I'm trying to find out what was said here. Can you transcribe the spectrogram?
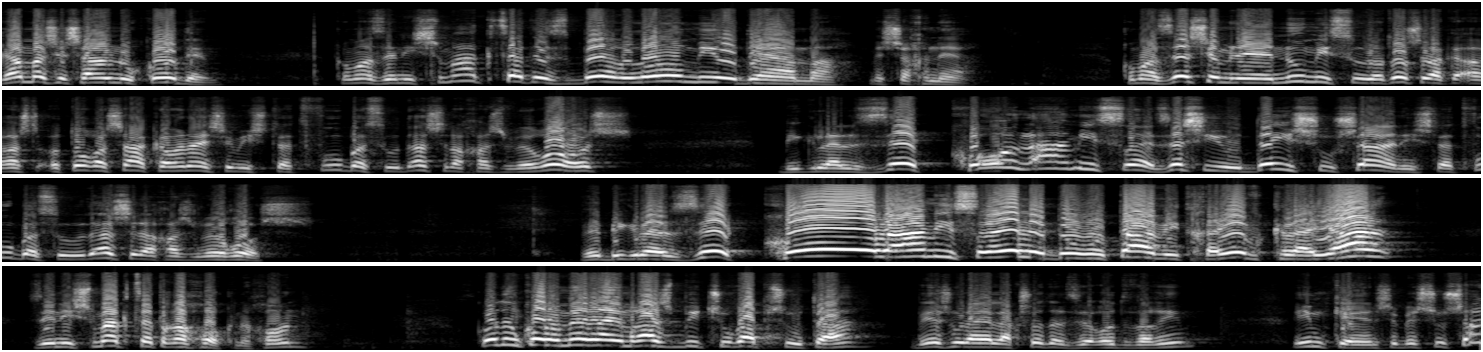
גם מה ששאלנו קודם, כלומר זה נשמע קצת הסבר לא מי יודע מה, משכנע. כלומר זה שהם נהנו מסעודתו של אותו רשע, הכוונה היא שהם השתתפו בסעודה של אחשורוש, בגלל זה כל עם ישראל, זה שיהודי שושן השתתפו בסעודה של אחשורוש, ובגלל זה כל עם ישראל לדורותיו התחייב כליה, זה נשמע קצת רחוק, נכון? קודם כל אומר להם רשב"י תשובה פשוטה, ויש אולי להקשות על זה עוד דברים, אם כן, שבשושן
